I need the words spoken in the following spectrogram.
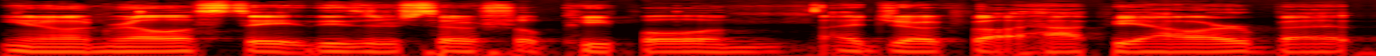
you know, in real estate, these are social people, and I joke about happy hour, but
